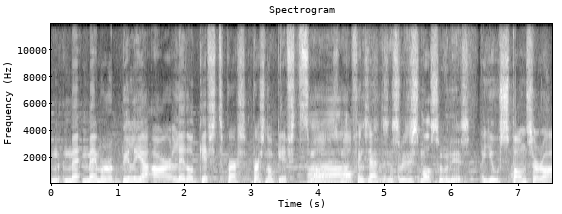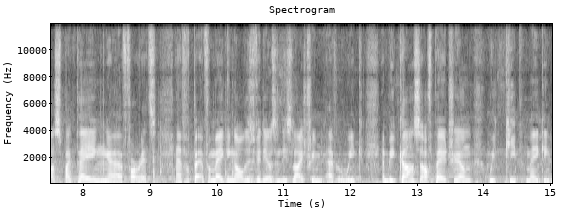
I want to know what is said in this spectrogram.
Me- memorabilia are little gifts, pers- personal gifts, small, ah, small things. Yeah, It's, it's really small souvenirs. you sponsor us by paying uh, for it and for, for making all these videos and these live streams every week. And because of Patreon, we keep making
